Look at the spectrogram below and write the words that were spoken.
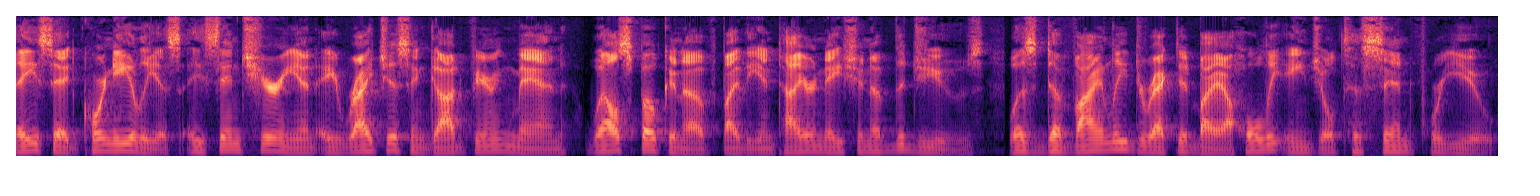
They said, Cornelius, a centurion, a righteous and God fearing man, well spoken of by the entire nation of the Jews, was divinely directed by a holy angel to send for you,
